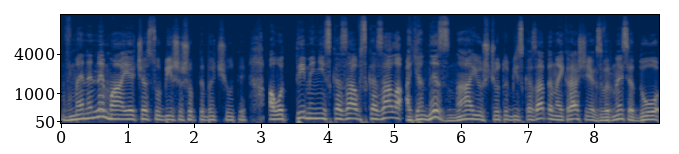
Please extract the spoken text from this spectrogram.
в мене немає часу більше, щоб тебе чути. А от ти мені сказав, сказала, а я не знаю, що тобі сказати. Найкраще, як звернися до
